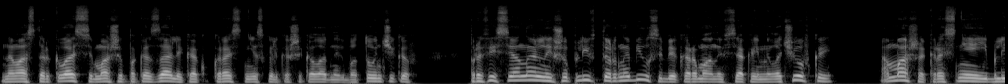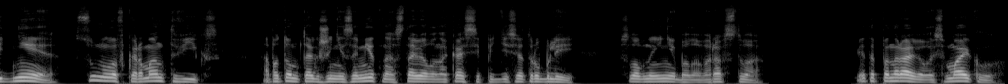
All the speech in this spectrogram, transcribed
На мастер-классе Маше показали, как украсть несколько шоколадных батончиков. Профессиональный шоплифтер набил себе карманы всякой мелочевкой, а Маша, краснее и бледнее, сунула в карман Твикс, а потом также незаметно оставила на кассе 50 рублей, словно и не было воровства. Это понравилось Майклу,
